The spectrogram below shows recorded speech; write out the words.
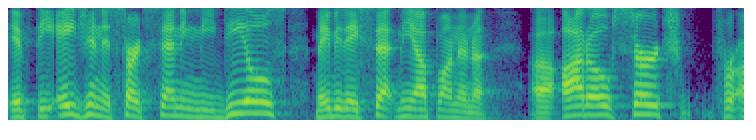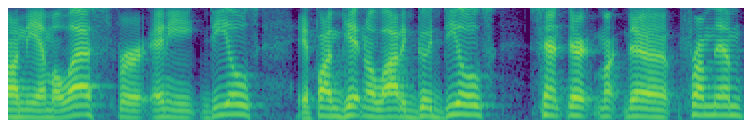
if the agent is, starts sending me deals, maybe they set me up on an uh, auto search for on the MLS for any deals. If I'm getting a lot of good deals sent there the, from them,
